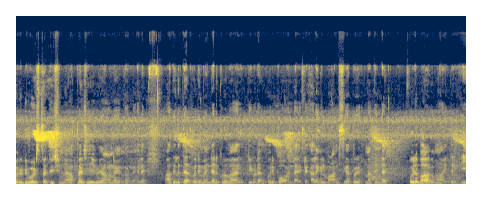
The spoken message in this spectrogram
ഒരു ഡിവോഴ്സ് പെറ്റീഷന് അപ്ലൈ ചെയ്യുകയാണ് എന്നുണ്ടെങ്കിൽ അതിലത്തെ ഒരു മെന്റൽ ക്രുവാലിറ്റിയുടെ ഒരു പോയിന്റായിട്ട് അല്ലെങ്കിൽ മാനസിക പീഡനത്തിന്റെ ഒരു ഭാഗമായിട്ട് ഈ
